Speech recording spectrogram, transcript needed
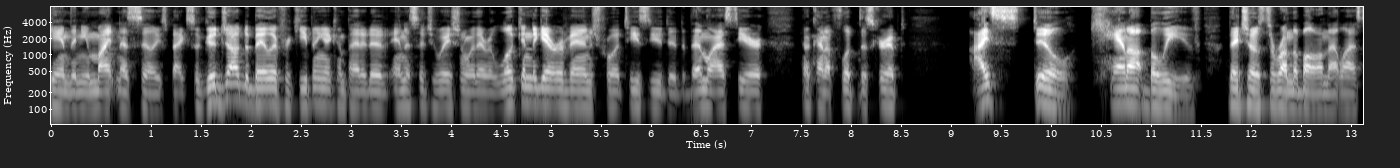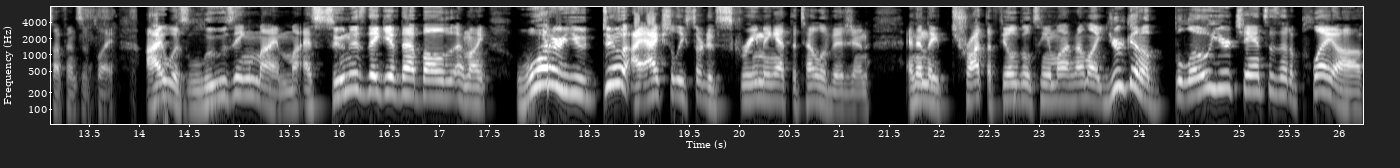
game than you might necessarily expect. So good job to Baylor for keeping it competitive in a situation where they were looking to get revenge for what TCU did to them last year. You know, kind of flip the script. I still cannot believe they chose to run the ball on that last offensive play. I was losing my mind. As soon as they give that ball, I'm like, what are you doing? I actually started screaming at the television. And then they trot the field goal team on. And I'm like, you're going to blow your chances at a playoff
